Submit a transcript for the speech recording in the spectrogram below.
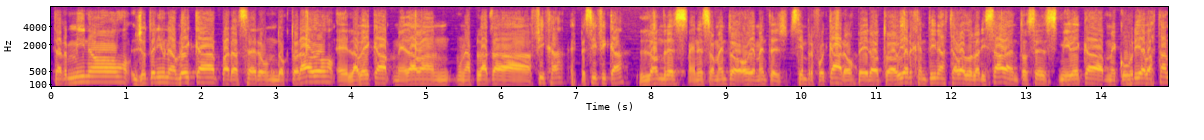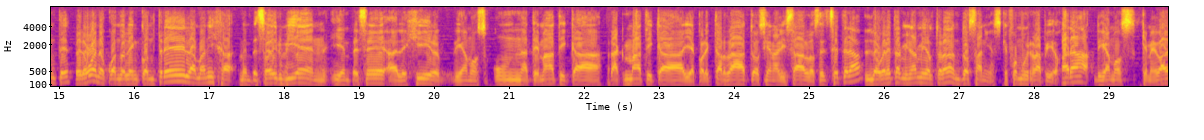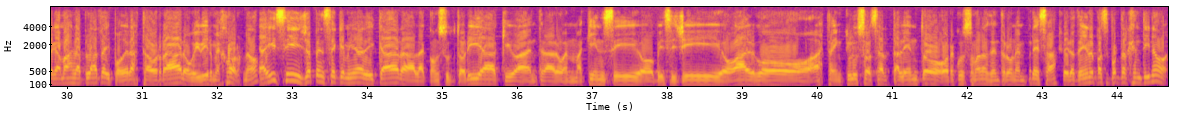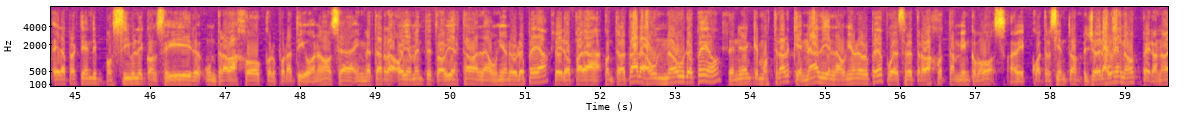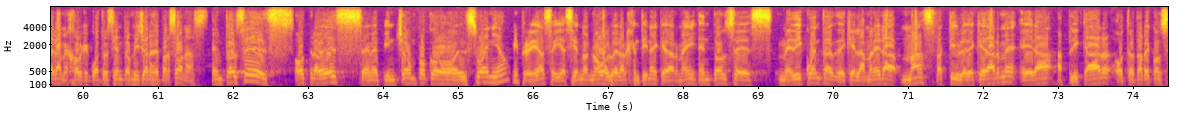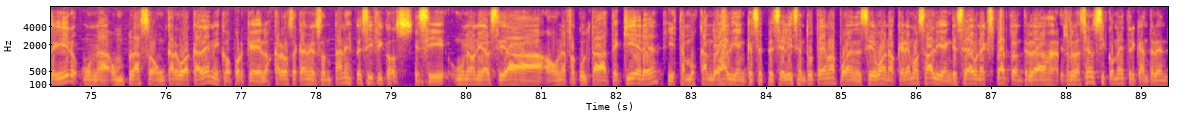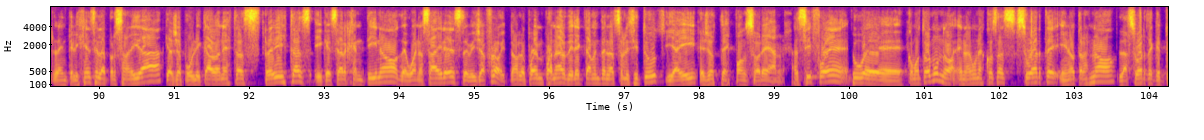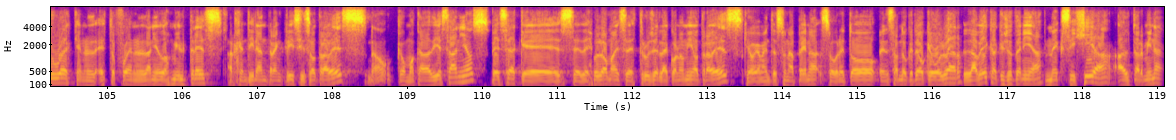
Termino, yo tenía una beca para hacer un doctorado, eh, la beca me daban una plata fija, específica. Londres en ese momento obviamente siempre fue caro, pero todavía Argentina estaba dolarizada, entonces mi beca me cubría bastante. Pero bueno, cuando le encontré la manija, me empezó a ir bien y empecé a elegir, digamos, una temática pragmática y a colectar datos y analizarlos, etcétera. Logré terminar mi doctorado en dos años, que fue muy rápido, para, digamos, que me valga más la plata y poder hasta ahorrar o vivir mejor, ¿no? Ahí sí, yo pensé que me iba a dedicar a la consultoría, que iba a entrar o en McKinsey o BCG o algo, hasta incluso hacer talento o recursos humanos dentro de una empresa, pero teniendo el pasaporte argentino era prácticamente imposible conseguir un trabajo corporativo, ¿no? O sea, Inglaterra obviamente todavía estaba en la Unión Europea, pero para contratar a un no europeo tenían que mostrar que nadie en la Unión Europea puede hacer el trabajo tan bien como vos. Había 400, yo era bueno, pero no era mejor que 400 millones de personas. Entonces, otra vez se me pinchó un poco el sueño. Mi prioridad seguía siendo no volver a Argentina y quedarme ahí. Entonces, me di cuenta de que la manera más factible de quedarme era aplicar o tratar de conseguir una, un plazo, un cargo académico, porque los cargos académicos son tan específicos que si una universidad o una facultad te quiere y están buscando a alguien que se especialice en tu tema, pueden decir, bueno, queremos a alguien que sea un experto entre la relación psicométrica entre la inteligencia de la personalidad, que haya publicado en estas revistas y que sea argentino de Buenos Aires, de Villa Freud, ¿no? Lo pueden poner directamente en la solicitud y ahí ellos te sponsorean. Así fue, tuve, como todo el mundo, en algunas cosas suerte y en otras no. La suerte que tuve es que en esto fue en el año 2003, Argentina entra en crisis otra vez, ¿no? Como cada 10 años, pese a que se desploma y se destruye la economía otra vez, que obviamente es una pena, sobre todo pensando que tengo que volver. La beca que yo tenía me exigía al terminar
